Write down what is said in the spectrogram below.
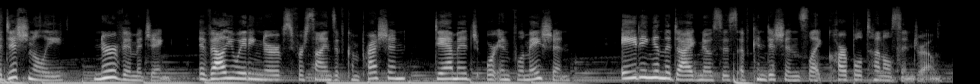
Additionally, nerve imaging, evaluating nerves for signs of compression, damage, or inflammation, aiding in the diagnosis of conditions like carpal tunnel syndrome.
